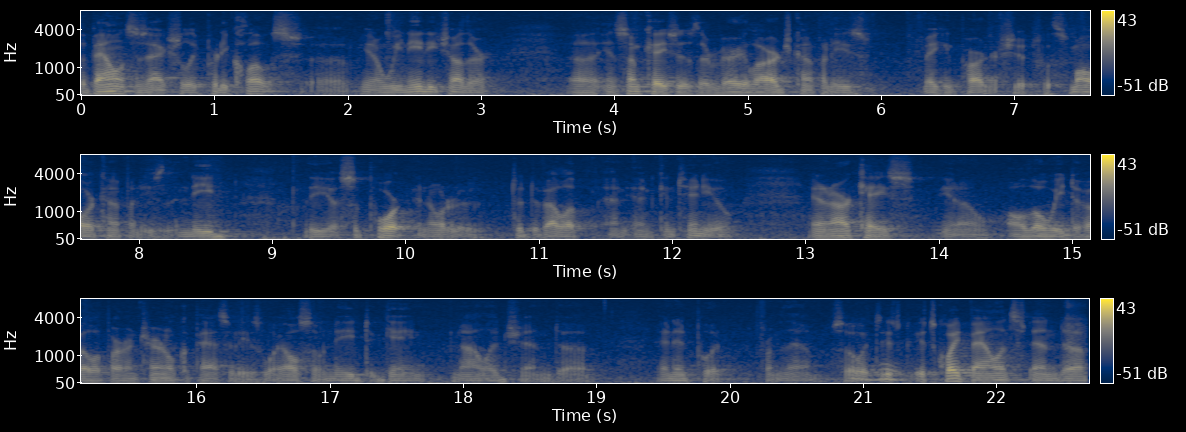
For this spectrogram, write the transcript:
the balance is actually pretty close. Uh, you know, we need each other. Uh, in some cases, they're very large companies making partnerships with smaller companies that need the uh, support in order to, to develop and, and continue. And in our case, you know, although we develop our internal capacities, we also need to gain knowledge and, uh, and input from them. So it's, it's, it's quite balanced. And, uh,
